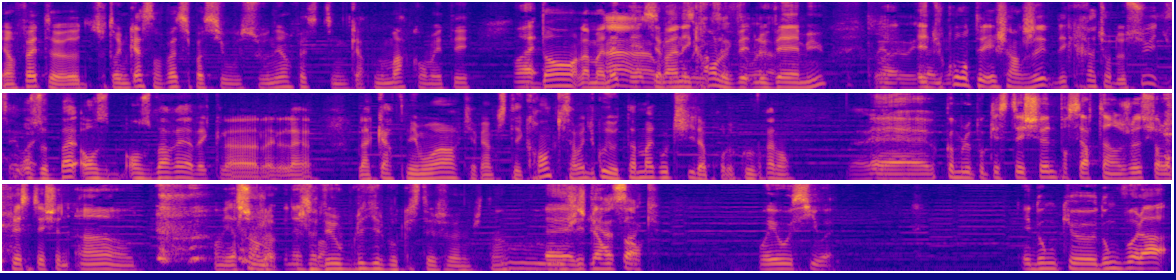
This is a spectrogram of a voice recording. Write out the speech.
Et en fait, euh, sur Dreamcast, en fait, je sais pas si vous vous souvenez, en fait, c'était une carte mémoire qu'on mettait Ouais. dans la manette. Ah, il y avait oui, un oui, écran, le, V- exactement, le VMU. Et du coup, on téléchargeait des créatures dessus. Et du C'est coup, on se, ba- on, se, on se barrait avec la, la, la, la carte mémoire qui avait un petit écran qui servait du coup de Tamagotchi, là, pour le coup, vraiment. Ouais. Euh, comme le PokéStation pour certains jeux sur la PlayStation 1 euh, en version japonaise. J'avais oublié le PlayStation, putain. Euh, GTA encore. 5. Oui, aussi, ouais. Et donc, euh, donc voilà,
